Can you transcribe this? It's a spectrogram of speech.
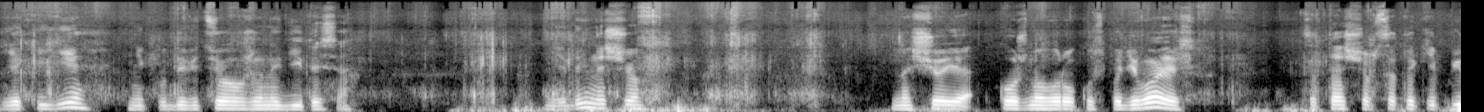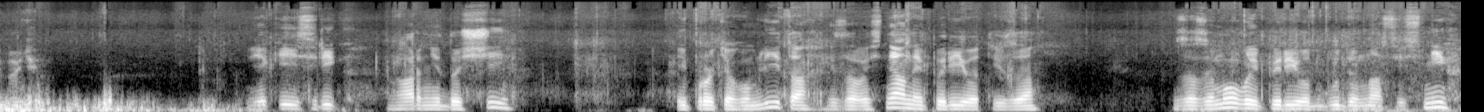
які є, нікуди від цього вже не дітися. Єдине, що на що я кожного року сподіваюсь, це те, що все-таки підуть в якийсь рік гарні дощі і протягом літа, і за весняний період, і за, за зимовий період буде в нас і сніг,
